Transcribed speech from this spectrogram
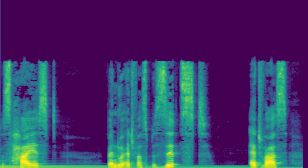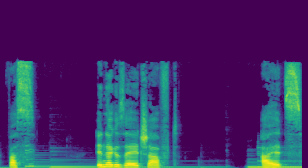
Das heißt, wenn du etwas besitzt, etwas, was in der Gesellschaft als,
